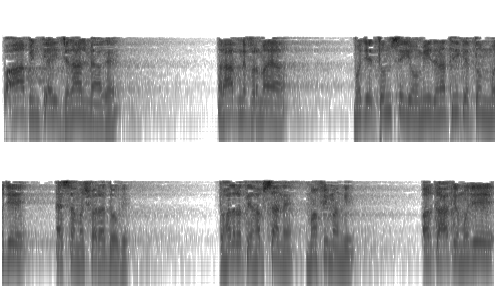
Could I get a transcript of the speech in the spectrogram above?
تو آپ انتہائی جلال میں آ گئے۔ اور آپ نے فرمایا، مجھے تم سے یہ امید نہ تھی کہ تم مجھے ایسا مشورہ دو گے۔ تو حضرت حفصہ نے معافی مانگی اور کہا کہ مجھے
